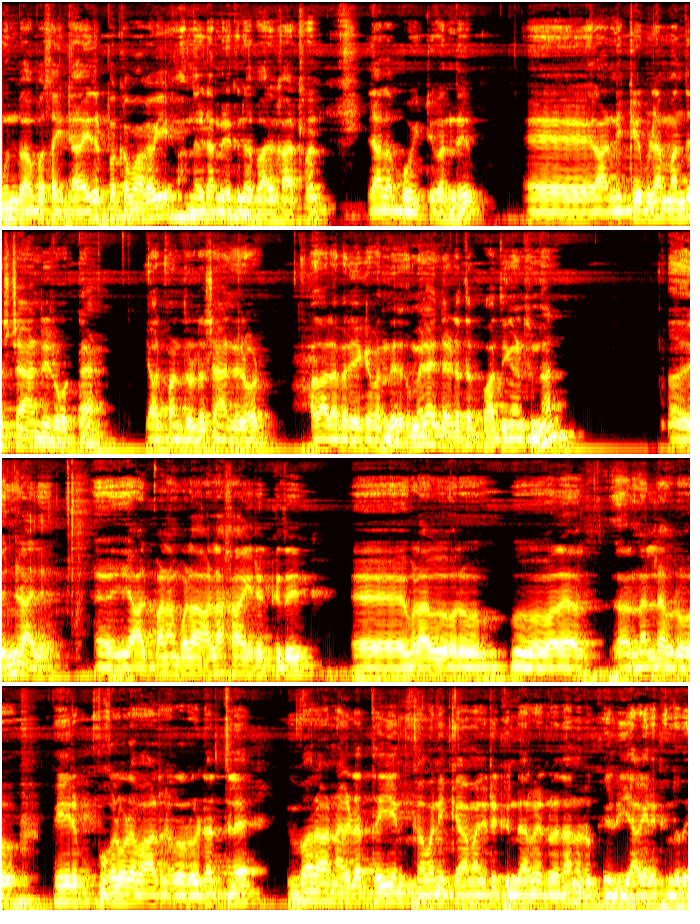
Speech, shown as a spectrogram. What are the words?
முன்பு அபசைட் அதாவது எதிர்ப்பக்கமாகவே அந்த இடம் இருக்கின்றது பாருங்க காற்றல். இதால் போயிட்டு வந்து நான் நிற்கிற இடம் வந்து ஸ்டான்லி ரோட்டை யாழ்ப்பாணத்தோட ஸ்டான்லி ரோட். அதால் வரைக்கும் வந்து உண்மையிலே இந்த இடத்த பார்த்தீங்கன்னு சொன்னால் என்னடா இது? யாழ்ப்பாணம் இவ்வளோ அழகாக இருக்குது. இவ்வளவு ஒரு நல்ல ஒரு பேர் புகழோட வாழ்கிற ஒரு இடத்துல இவ்வாறான இடத்தையும் கவனிக்காமல் இருக்கின்றார்கள் என்பதுதான் ஒரு கேள்வியாக இருக்கின்றது.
